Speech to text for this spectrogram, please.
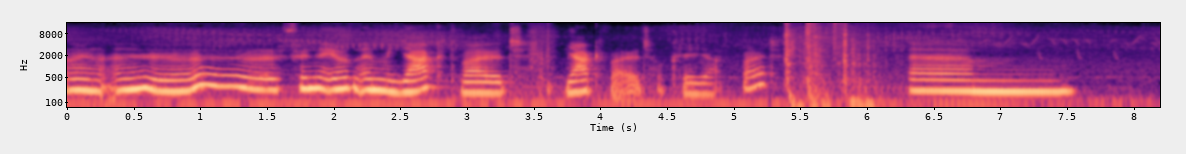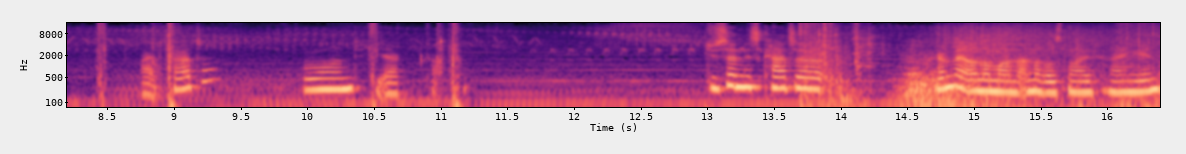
Äh, ich finde Ioten im Jagdwald. Jagdwald, okay, Jagdwald. Ähm. Waldkarte und Jagdkarte. Düsterniskarte können wir auch nochmal ein anderes Mal reingehen.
